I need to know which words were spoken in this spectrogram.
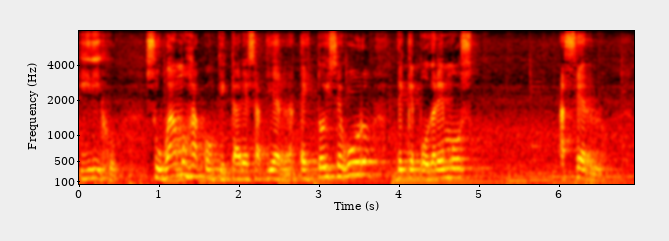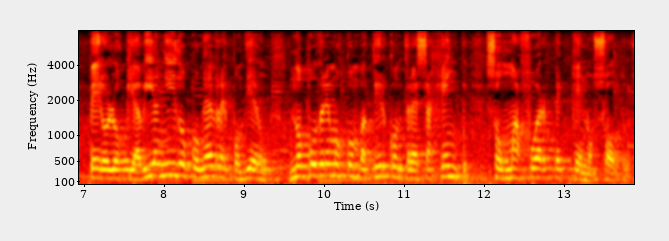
y dijo, subamos a conquistar esa tierra. Estoy seguro de que podremos hacerlo. Pero los que habían ido con él respondieron, no podremos combatir contra esa gente, son más fuertes que nosotros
